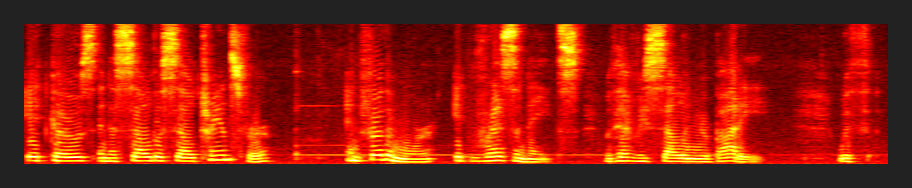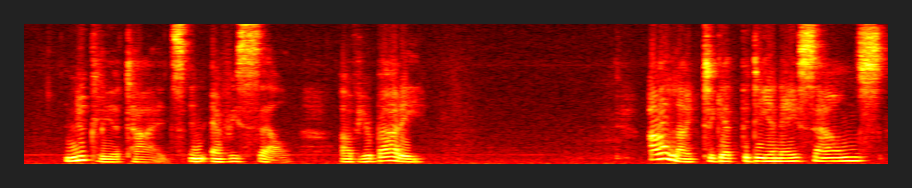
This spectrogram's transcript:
it goes in a cell to cell transfer, and furthermore, it resonates with every cell in your body, with nucleotides in every cell of your body. I like to get the DNA sounds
